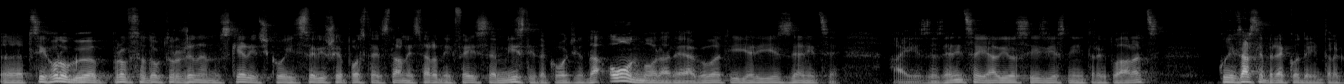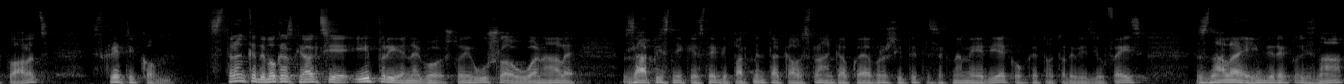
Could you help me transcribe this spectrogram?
E, psiholog e, profesor dr. Ženan Skelić, koji sve više postaje stalni saradnik Fejsa, misli također da on mora reagovati jer je iz Zenice. A iz Zenice javio se izvjesni intelektualac, koji je za sebe rekao da je intelektualac, s kritikom. Stranka demokratske akcije i prije nego što je ušla u anale zapisnike State Departmenta kao stranka koja vrši pritisak na medije, konkretno televiziju Face, znala je indirektno i zna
